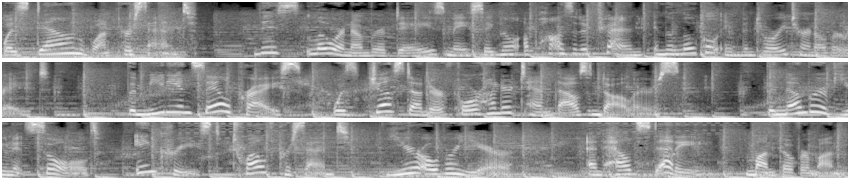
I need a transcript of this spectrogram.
was down 1%. This lower number of days may signal a positive trend in the local inventory turnover rate. The median sale price was just under $410,000. The number of units sold increased 12% year over year and held steady month over month.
